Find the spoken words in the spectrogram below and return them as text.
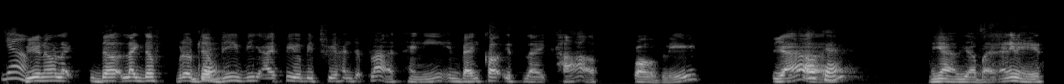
Yeah. You know, like the like the the Okay. VVIP will be three hundred plus. Henny in Bangkok, it's like half probably. Yeah. Okay. Yeah, yeah. But anyways,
